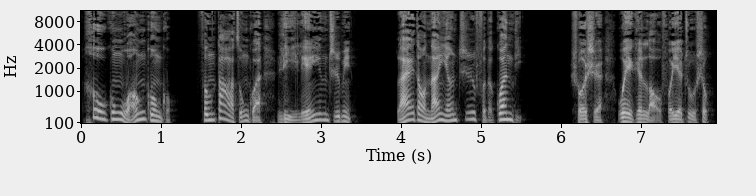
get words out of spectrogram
后宫王公公。奉大总管李莲英之命，来到南阳知府的官邸，说是为给老佛爷祝寿，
